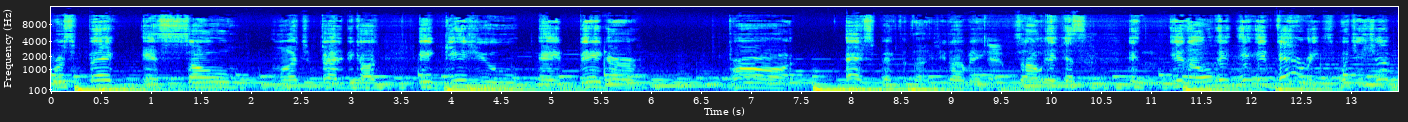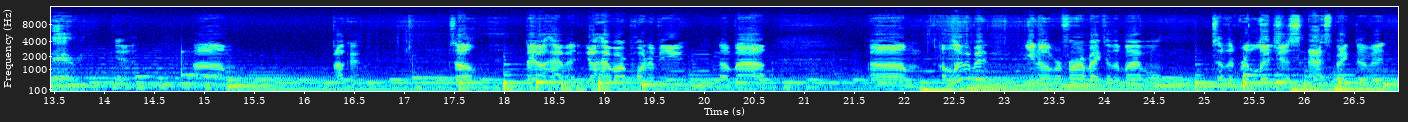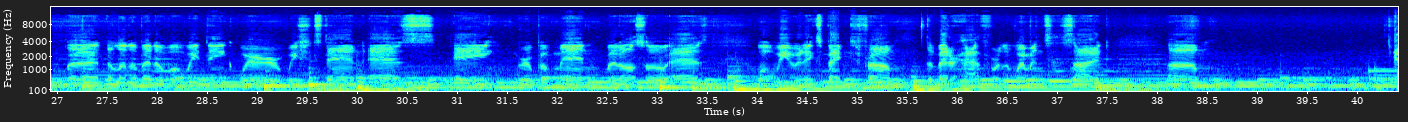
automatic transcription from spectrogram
respect is so much better because it gives you a bigger, broad aspect of things. You know what I mean? Yeah. So it just, it, you know, it, it, it varies, which it should vary. Yeah. Um. Okay. So they don't have it. Y'all have our point of view about um, a little bit, you know, referring back to the Bible, to the religious aspect of it, but a little bit of what we think where we should stand as a group of men, but also as what we would expect from the better half or the women's side. Um,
